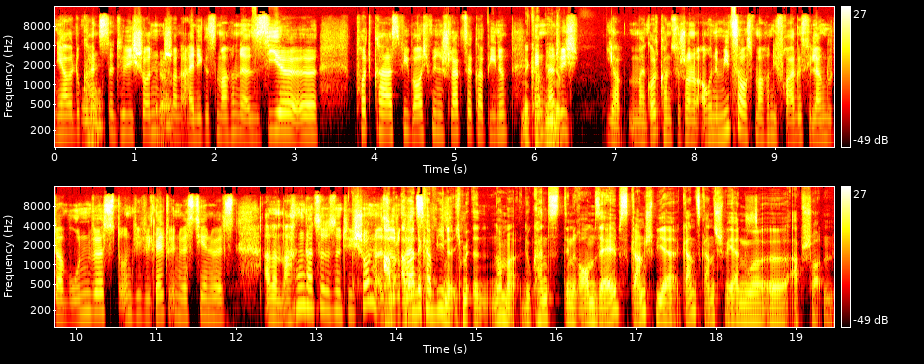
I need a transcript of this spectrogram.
Ja, aber du kannst oh. natürlich schon, ja. schon einiges machen. Also siehe äh, Podcast, wie baue ich mir eine Schlagzeugkabine? Eine Kabine. Hängt natürlich, ja, mein Gott, kannst du schon auch in einem Mietshaus machen. Die Frage ist, wie lange du da wohnen wirst und wie viel Geld du investieren willst. Aber machen kannst du das natürlich schon. Also aber, aber eine Kabine, ich, äh, nochmal, du kannst den Raum selbst ganz schwer, ganz, ganz schwer nur äh, abschotten.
